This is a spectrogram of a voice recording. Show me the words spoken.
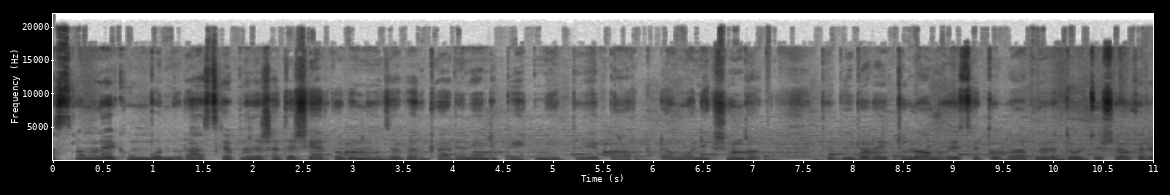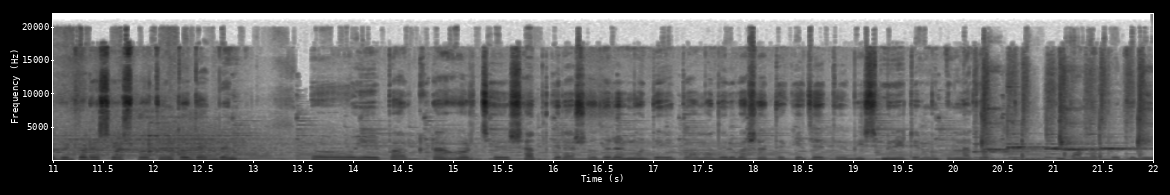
আসসালামু আলাইকুম বন্ধুরা, আজকে আপনাদের সাথে শেয়ার করব মুজাফর গার্ডেন অ্যান্ড পিকনিক তো এই পার্কটা অনেক সুন্দর। তো ভিডিওটা একটু লং হয়েছে, তবু আপনারা ধৈর্য সহকারে ভিডিওটা শেষ পর্যন্ত দেখবেন। তো এই পার্কটা হচ্ছে সাতক্ষীরা সদরের মধ্যে, তো আমাদের বাসা থেকে যেতে বিশ মিনিটের মতন লাগে। কিন্তু আমরা প্রতিদিন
